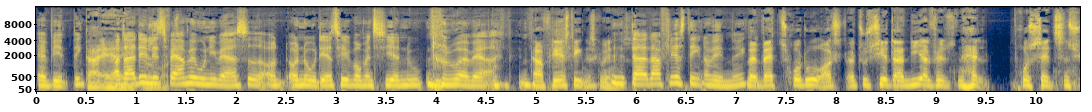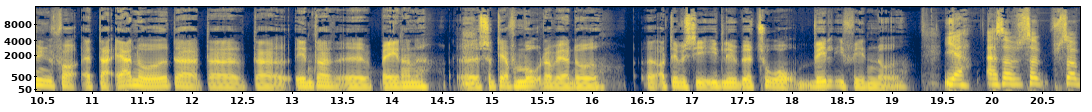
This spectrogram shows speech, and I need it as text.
er vendt, ikke? Der er og der er det lidt svært med universet at, at nå dertil, hvor man siger, nu, nu er hver... der er flere sten, der skal vendes. Der, der er flere sten at vende, ikke? Men hvad tror du også? At du siger, der er 99,5 procent sandsynligt for, at der er noget, der, der, der ændrer øh, banerne. Øh, så derfor må der være noget. Øh, Og det vil sige, at i løbet af to år vil I finde noget. Ja, altså, så, så,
